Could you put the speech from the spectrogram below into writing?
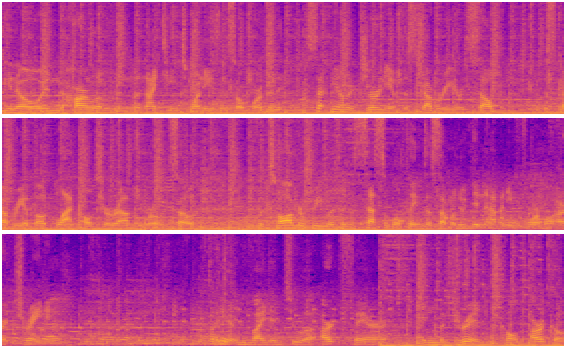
you know in Harlem in the 1920s and so forth. And it set me on a journey of discovery or self-discovery about black culture around the world. So photography was an accessible thing to someone who didn't have any formal art training. I get invited to an art fair in Madrid called Arco.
